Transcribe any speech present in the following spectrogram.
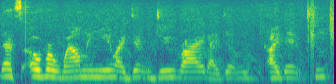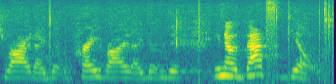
that's overwhelming you. I didn't do right. I didn't I didn't teach right. I didn't pray right. I didn't do you know, that's guilt.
